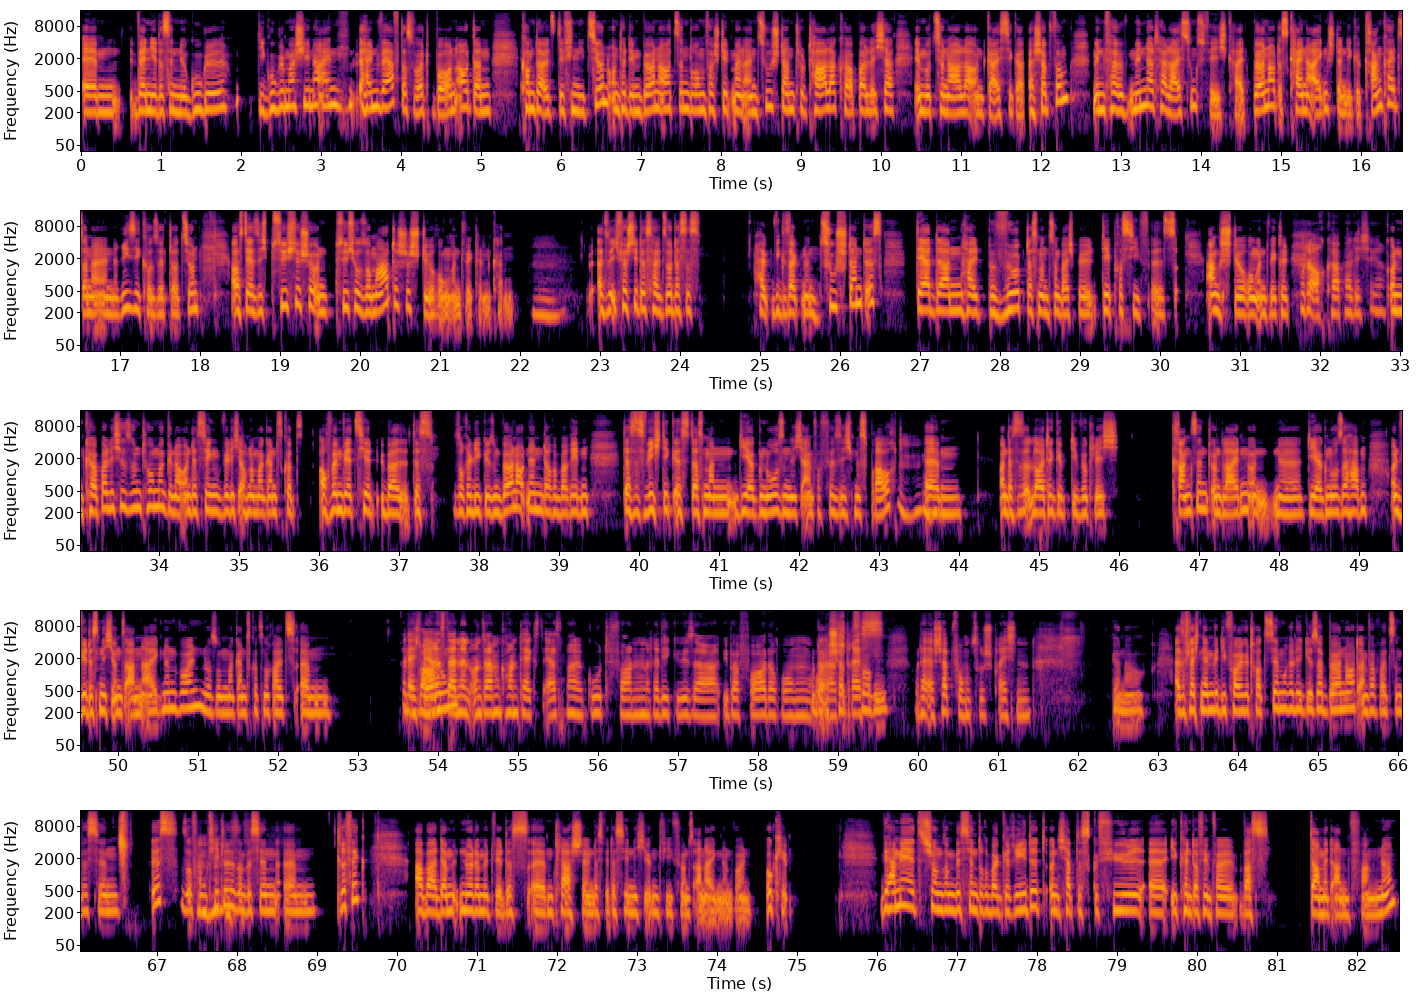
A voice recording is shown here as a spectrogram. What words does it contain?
Ähm, wenn ihr das in eine Google die Google-Maschine ein, einwerft, das Wort Burnout, dann kommt da als Definition unter dem Burnout-Syndrom versteht man einen Zustand totaler körperlicher, emotionaler und geistiger Erschöpfung mit verminderter Leistungsfähigkeit. Burnout ist keine eigenständige Krankheit, sondern eine Risikosituation, aus der sich psychische und psychosomatische Störungen entwickeln können. Hm. Also ich verstehe das halt so, dass es halt, wie gesagt, ein Zustand ist, der dann halt bewirkt, dass man zum Beispiel depressiv ist, Angststörungen entwickelt. Oder auch körperliche. Ja. Und körperliche Symptome, genau. Und deswegen will ich auch nochmal ganz kurz, auch wenn wir jetzt hier über das so religiösen Burnout nennen, darüber reden, dass es wichtig ist, dass man Diagnosen nicht einfach für sich missbraucht. Mhm. Ähm, und dass es Leute gibt, die wirklich krank sind und leiden und eine Diagnose haben und wir das nicht uns aneignen wollen. Nur so mal ganz kurz noch als ähm, Vielleicht Warnung. wäre es dann in unserem Kontext erstmal gut, von religiöser Überforderung oder, oder Stress oder Erschöpfung zu sprechen. Genau. Also vielleicht nennen wir die Folge trotzdem religiöser Burnout, einfach weil es ein bisschen ist, so vom mhm. Titel, so ein bisschen ähm, griffig. Aber damit, nur damit wir das ähm, klarstellen, dass wir das hier nicht irgendwie für uns aneignen wollen. Okay. Wir haben ja jetzt schon so ein bisschen drüber geredet und ich habe das Gefühl, äh, ihr könnt auf jeden Fall was damit anfangen, ne?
